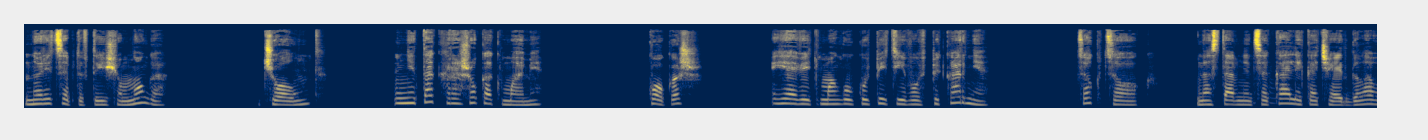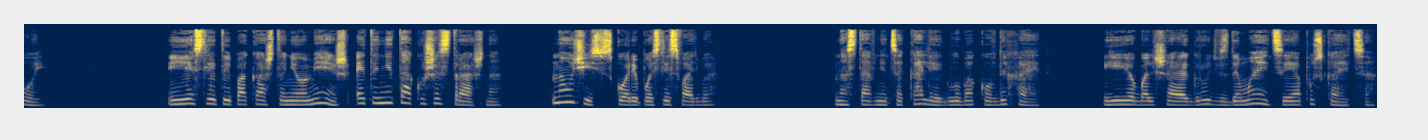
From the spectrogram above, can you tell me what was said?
Но рецептов-то еще много. Чолнт. Не так хорошо, как маме. Кокош. Я ведь могу купить его в пекарне. Цок-цок. Наставница Кали качает головой. Если ты пока что не умеешь, это не так уж и страшно. Научись вскоре после свадьбы. Наставница Калии глубоко вдыхает. Ее большая грудь вздымается и опускается.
